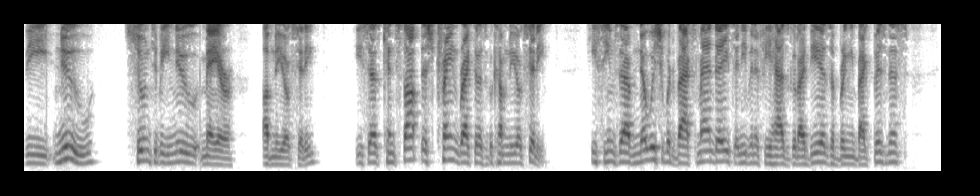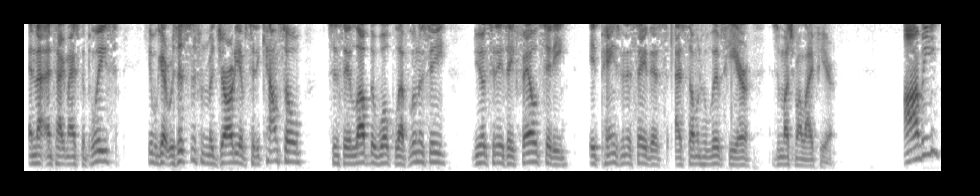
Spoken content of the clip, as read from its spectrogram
the new, soon to be new mayor of New York City, he says, can stop this train wreck that has become New York City. He seems to have no issue with vax mandates, and even if he has good ideas of bringing back business and not antagonizing the police, he will get resistance from the majority of city council since they love the woke left lunacy. New York City is a failed city. It pains me to say this as someone who lives here so much of my life here. Avi,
